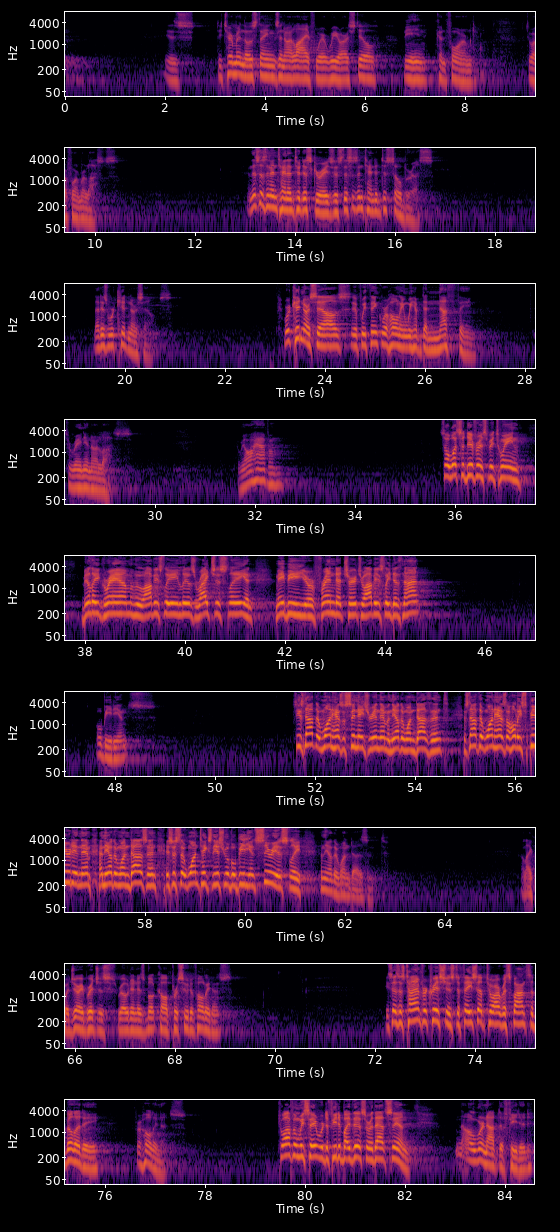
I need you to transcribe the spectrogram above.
is determine those things in our life where we are still being conformed to our former lusts. And this isn't intended to discourage us, this is intended to sober us. That is, we're kidding ourselves. We're kidding ourselves if we think we're holy and we have done nothing to rein in our lusts. We all have them. So, what's the difference between Billy Graham, who obviously lives righteously, and maybe your friend at church who obviously does not? Obedience. See, it's not that one has a sin nature in them and the other one doesn't. It's not that one has the Holy Spirit in them and the other one doesn't. It's just that one takes the issue of obedience seriously and the other one doesn't. I like what Jerry Bridges wrote in his book called Pursuit of Holiness. He says it's time for Christians to face up to our responsibility for holiness. Too often we say we're defeated by this or that sin. No, we're not defeated.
